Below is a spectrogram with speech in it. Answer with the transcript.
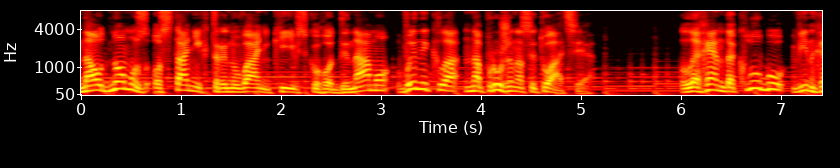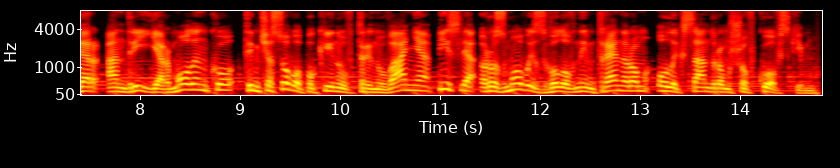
На одному з останніх тренувань київського Динамо виникла напружена ситуація. Легенда клубу Вінгер Андрій Ярмоленко тимчасово покинув тренування після розмови з головним тренером Олександром Шовковським.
